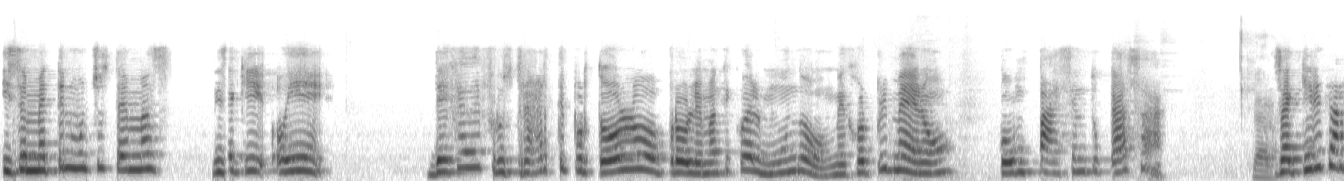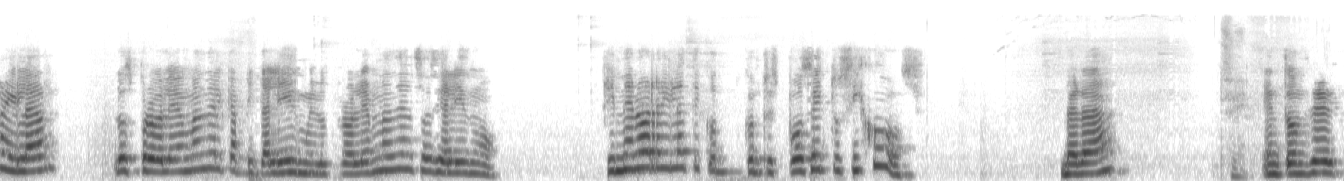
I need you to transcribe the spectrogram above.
Y se mete en muchos temas. Dice aquí, oye, deja de frustrarte por todo lo problemático del mundo. Mejor primero pon paz en tu casa. Claro. O sea, quieres arreglar los problemas del capitalismo y los problemas del socialismo. Primero arréglate con, con tu esposa y tus hijos, ¿verdad? Sí. Entonces,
